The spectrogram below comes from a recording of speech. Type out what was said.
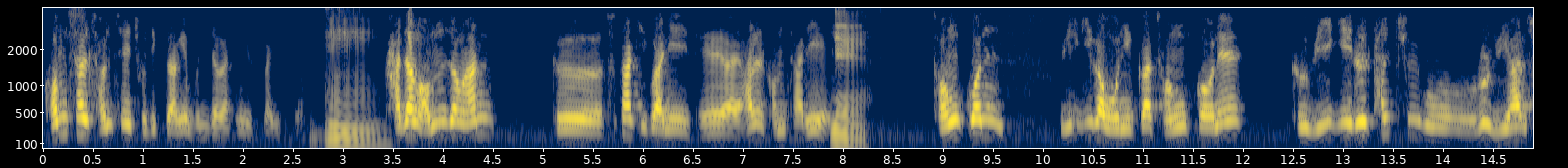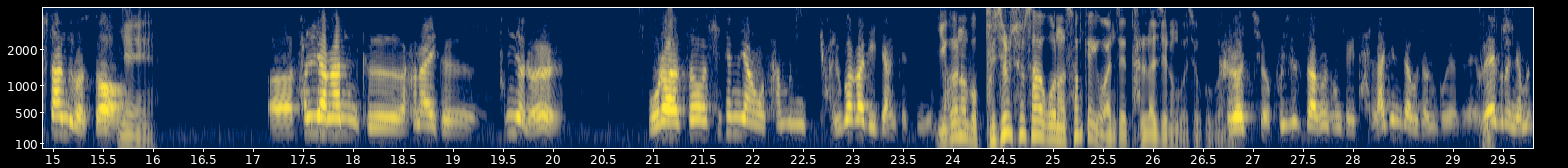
검찰 전체의 조직상에 문제가 생길 수가 있죠. 음. 가장 엄정한 그 수사기관이 되어야 할 검찰이 네. 정권 위기가 오니까 정권의 그 위기를 탈출구를 위한 수단으로서 네. 어, 선량한 그 하나의 그 청년을 몰아서 희생양으로 삼은 결과가 되지 않겠습니까? 이거는 뭐 부실 수사하고는 성격이 완전히 달라지는 거죠, 그거. 그렇죠. 부실수하고는 성격이 달라진다고 저는 보여져요. 왜 그렇죠. 그러냐면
